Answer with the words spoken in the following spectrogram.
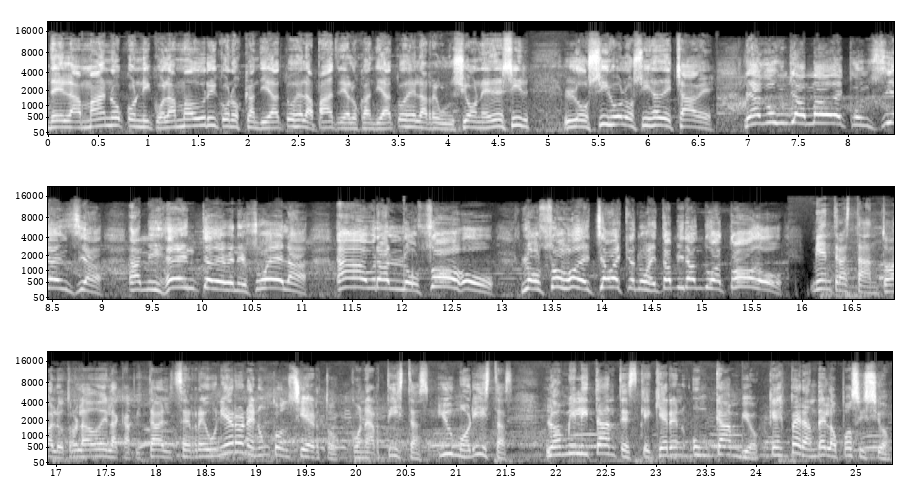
De la mano con Nicolás Maduro y con los candidatos de la patria, los candidatos de la revolución, es decir, los hijos, los hijas de Chávez. Le hago un llamado de conciencia a mi gente de Venezuela. Abran los ojos, los ojos de Chávez que nos están mirando a todos. Mientras tanto, al otro lado de la capital, se reunieron en un concierto con artistas y humoristas los militantes que quieren un cambio, que esperan de la oposición.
